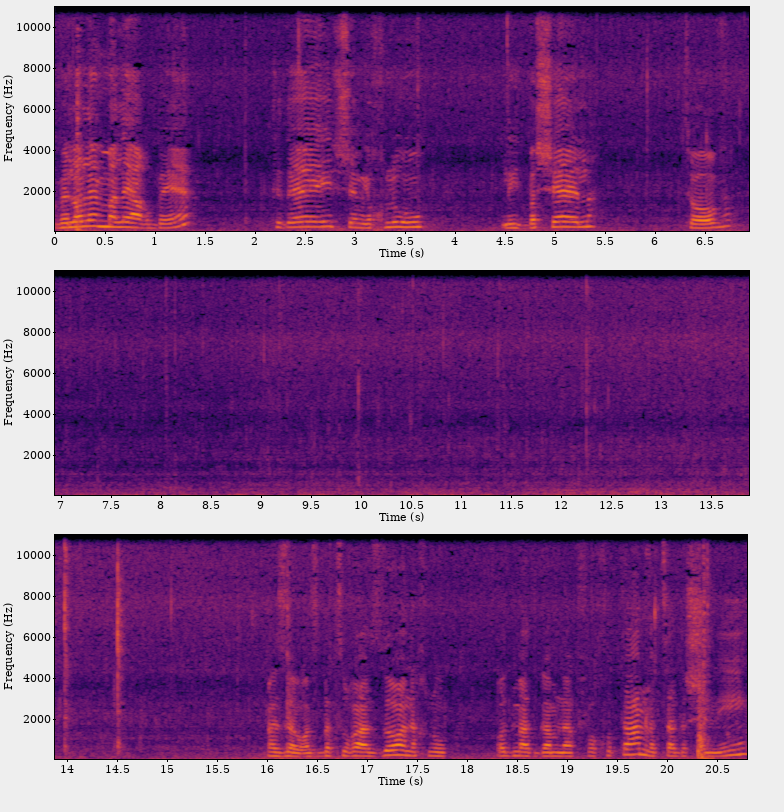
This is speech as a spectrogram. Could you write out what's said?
ולא למלא הרבה, כדי שהם יוכלו להתבשל טוב. אז זהו, אז בצורה הזו אנחנו עוד מעט גם נהפוך אותם לצד השני.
